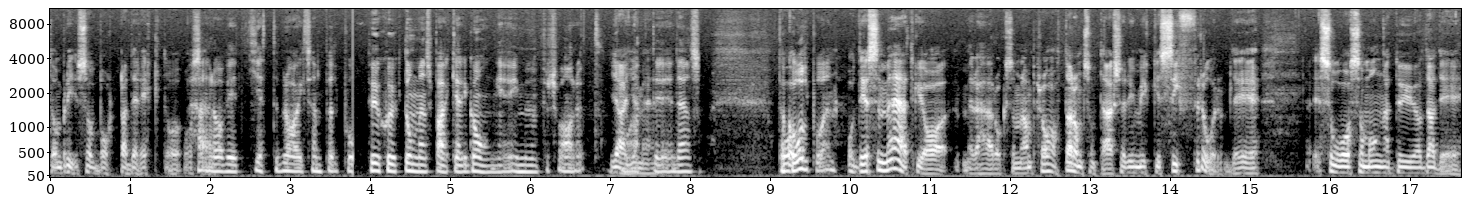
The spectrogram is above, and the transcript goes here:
de blir så borta direkt. Och, och Här har vi ett jättebra exempel på hur sjukdomen sparkar igång immunförsvaret. Och Jajamän. att det är det som tar Och- koll på en. och det som är tycker jag med det här också, när man pratar om sånt där så är det mycket siffror. Det är så och så många döda, det är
